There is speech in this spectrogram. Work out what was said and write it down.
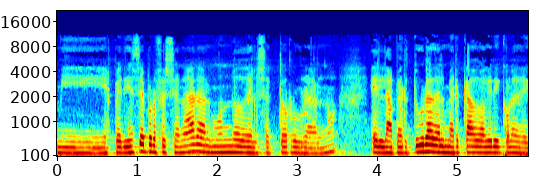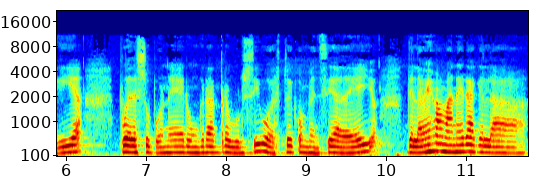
mi experiencia profesional al mundo del sector rural, ¿no? En la apertura del mercado agrícola de guía puede suponer un gran revulsivo, estoy convencida de ello, de la misma manera que la,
